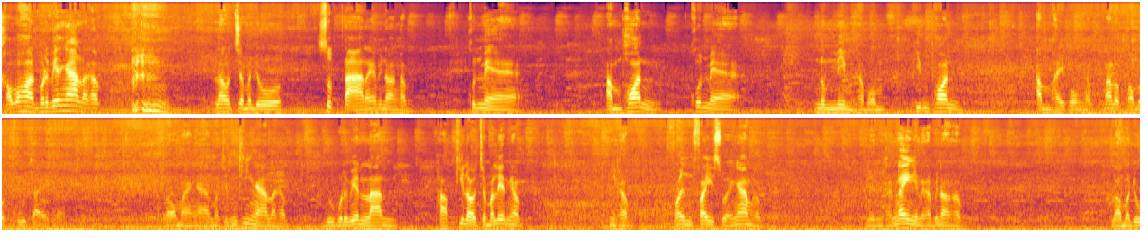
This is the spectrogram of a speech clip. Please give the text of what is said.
เขามาหอดบริเวณงานแล้วครับ เราจะมาดูซุปตานะครับพี่น้องครับ คุณแม่อัมพรคุณแม่นุ่มนิ่มครับผม พิมพรอัมไพพงศ์ครับ มาเราพร้อมรถคู่ใจครับ เรามางานมาถึงที่งานแล้วครับ ดูบริเวณลาน ผับที่เราจะมาเล่นครับ นี่ครับไฟไฟสวยงามครับ เห็นข้างในนี่แหละครับพี่น้องครับ เรามาดู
